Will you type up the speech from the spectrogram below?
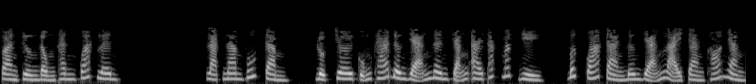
Toàn trường đồng thanh quát lên. Lạc Nam vuốt cầm, luật chơi cũng khá đơn giản nên chẳng ai thắc mắc gì, bất quá càng đơn giản lại càng khó nhằn,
